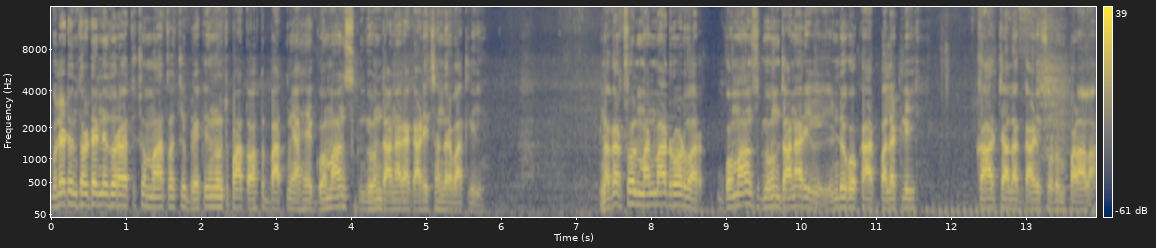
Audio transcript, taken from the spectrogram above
बुलेटिन थर्टीन न्यूज वर अतिशय महत्त्वाची ब्रेकिंग न्यूज पाहतो आहोत. बातमी आहे गोमांस घेऊन जाणाऱ्या गाडी संदर्भातली. नगरचोल मनमाड रोडवर गोमांस घेऊन जाणारी इंडिगो कार पलटली. कार चालक गाडी सोडून पळाला.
